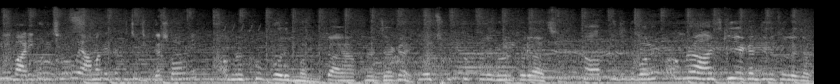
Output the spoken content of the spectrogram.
তুমি বাড়ি করেছ বলে আমাদের তো কিছু জিজ্ঞাসা করনি আমরা খুব গরিব মানুষ। তাই আপনার জায়গায় ছোট্ট করে ঘর করে আছি। আপনি যদি বলেন আমরা আজকেই এখান থেকে চলে যাব।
